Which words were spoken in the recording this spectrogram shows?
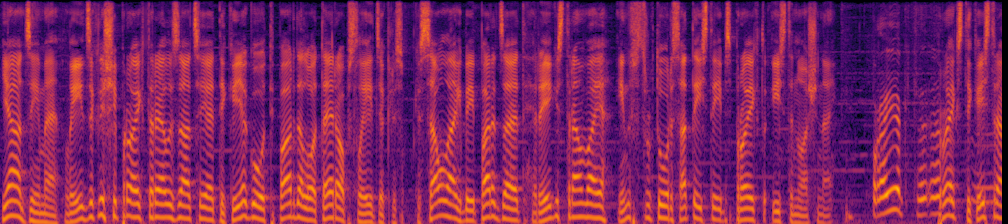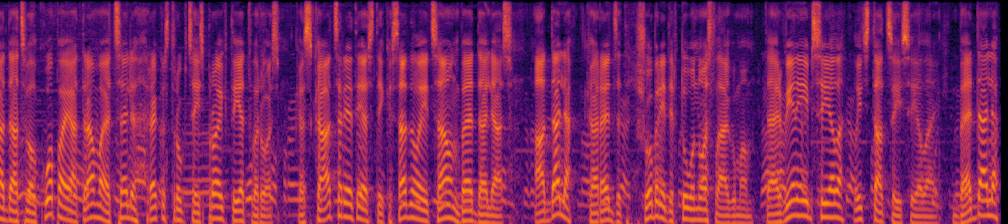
Jāatzīmē, līdzekļi šī projekta realizācijai tika iegūti pārdalot Eiropas līdzekļus, kas savulaik bija paredzēti Rīgas tramvaja infrastruktūras attīstības projektu īstenošanai. Projekt, Projekts tika izstrādāts vēl kopējā tramvaja ceļa rekonstrukcijas projekta ietvaros, kas, kā atcerieties, tika sadalīts A un B daļās. A daļa, kā redzat, šobrīd ir tuvu noslēgumam. Tā ir vienības iela līdz stācijas ielai. B daļa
